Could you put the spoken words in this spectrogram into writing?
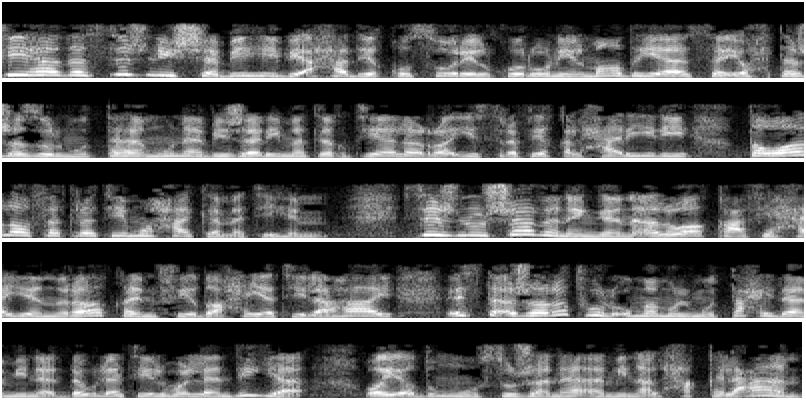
في هذا السجن الشبيه بأحد قصور القرون الماضية سيحتجز المتهمون بجريمة اغتيال الرئيس رفيق الحريري طوال فترة محاكمتهم. سجن شافنينغن الواقع في حي راق في ضاحية لاهاي استأجرته الأمم المتحدة من الدولة الهولندية ويضم سجناء من الحق العام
